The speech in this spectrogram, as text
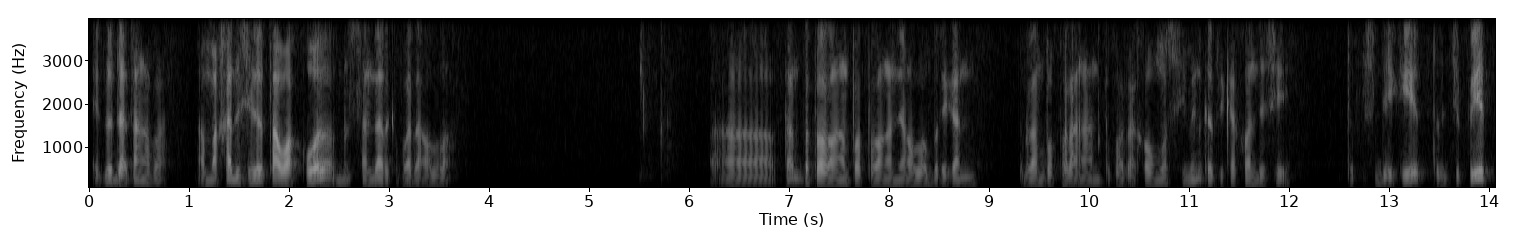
Itu datang apa? Nah, maka di situ tawakul bersandar kepada Allah. E, kan pertolongan-pertolongan yang Allah berikan dalam peperangan kepada kaum muslimin ketika kondisi sedikit terjepit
